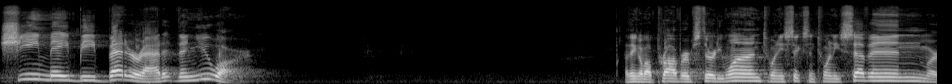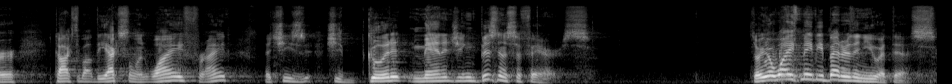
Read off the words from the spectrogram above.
she may be better at it than you are. I think about Proverbs 31, 26, and 27, where it talks about the excellent wife, right? That she's, she's good at managing business affairs. So your wife may be better than you at this.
